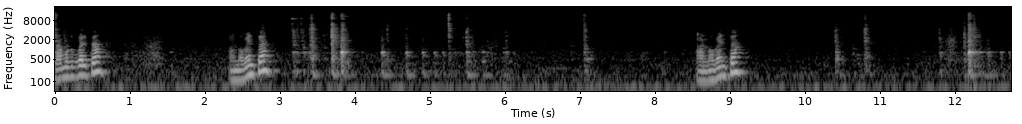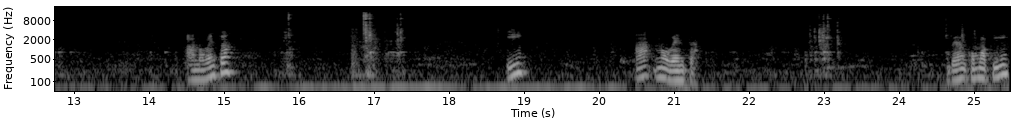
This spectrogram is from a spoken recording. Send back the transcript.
damos vuelta a 90. A 90. A 90. Y a 90. Vean cómo aquí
